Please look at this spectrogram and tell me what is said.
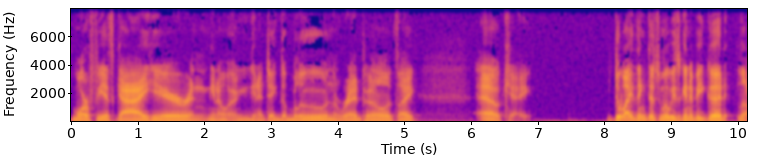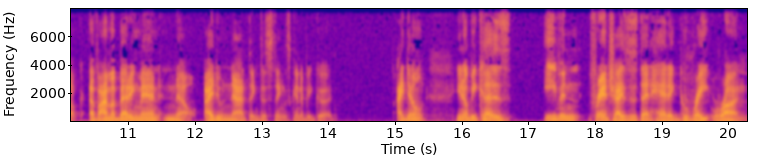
Morpheus guy here, and you know, are you gonna take the blue and the red pill? It's like, okay. Do I think this movie's gonna be good? Look, if I'm a betting man, no, I do not think this thing's gonna be good. I don't, you know, because even franchises that had a great run,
